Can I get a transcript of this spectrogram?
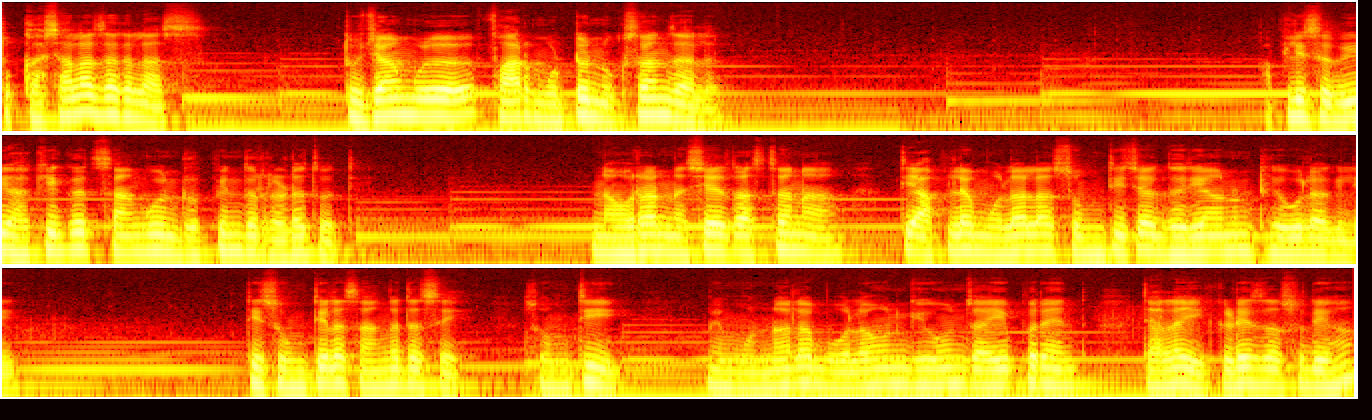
तू कशाला जगलास? तुझ्यामुळं फार मोठं नुकसान झालं. आपली सगळी हकीकत सांगून रुपिंदर रडत होती. नवरा नशेत असताना ती आपल्या मुलाला सुमतीच्या घरी आणून ठेवू लागली. ती सुमतीला सांगत असे सुमती मी मुन्नाला बोलावून घेऊन जाईपर्यंत त्याला इकडेच असू दे हं?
